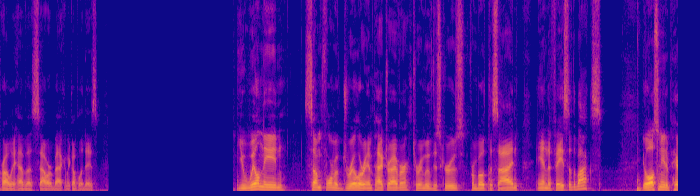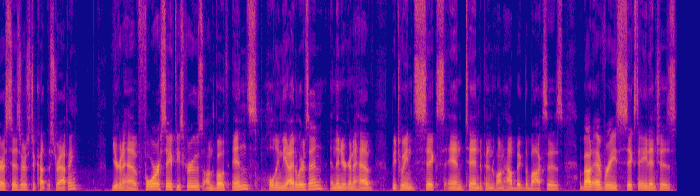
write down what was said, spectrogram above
probably have a sour back in a couple of days. You will need some form of drill or impact driver to remove the screws from both the side and the face of the box. You'll also need a pair of scissors to cut the strapping. You're going to have four safety screws on both ends holding the idlers in, and then you're going to have between 6 and 10, depending upon how big the box is, about every 6 to 8 inches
